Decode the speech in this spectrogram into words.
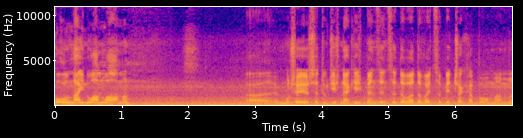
Call 911. E, Muszę jeszcze tu gdzieś na jakiejś benzynce doładować sobie Czecha, bo mam. e,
